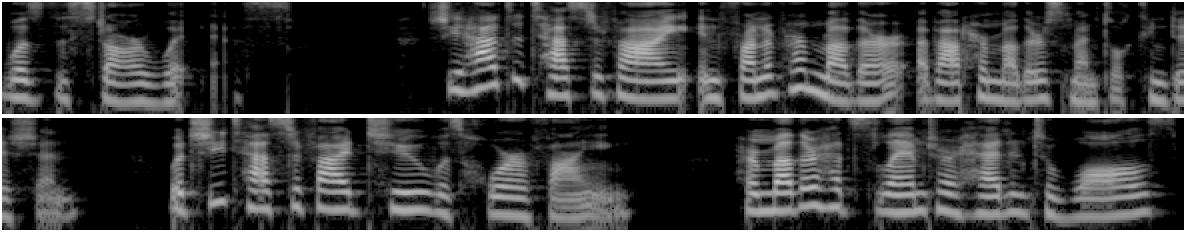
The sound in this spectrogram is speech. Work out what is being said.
was the star witness. She had to testify in front of her mother about her mother's mental condition. What she testified to was horrifying. Her mother had slammed her head into walls,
